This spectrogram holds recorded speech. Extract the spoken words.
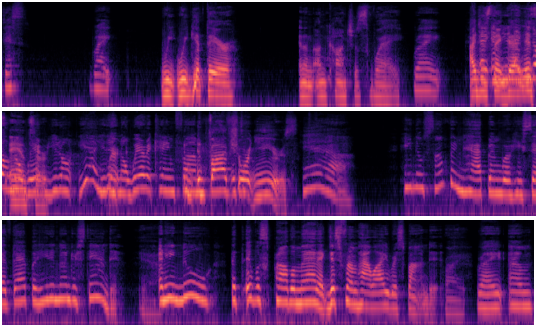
yes. Right. We, we get there in an unconscious way. Right. I just And- and think you, that and you don't know answer. where you don't. Yeah, you didn't know where it came from. in five It's- short years. Yeah. He knew something happened where he said that, but he didn't understand it. Yeah. And he knew that it was problematic just from how I responded. Right. Right. Um,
